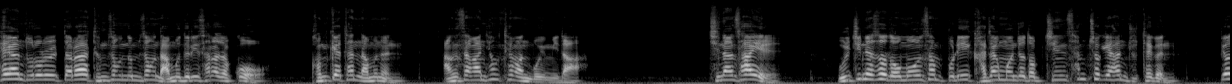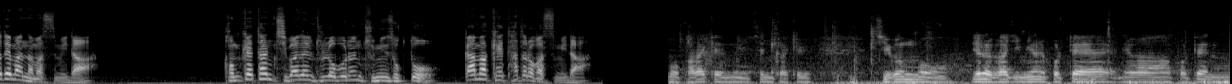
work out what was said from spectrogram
해안 도로를 따라 듬성듬성 나무들이 사라졌고 검게 탄 나무는 앙상한 형태만 보입니다. 지난 4일 울진에서 넘어온 산불이 가장 먼저 덮친 삼척의 한 주택은 뼈대만 남았습니다. 검게 탄 집안을 둘러보는 주민 속도 까맣게 타들어갔습니다. 뭐 바랄 게 뭐 있으니까 그 지금 뭐 여러 가지 면을 볼 때 내가 볼 때는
